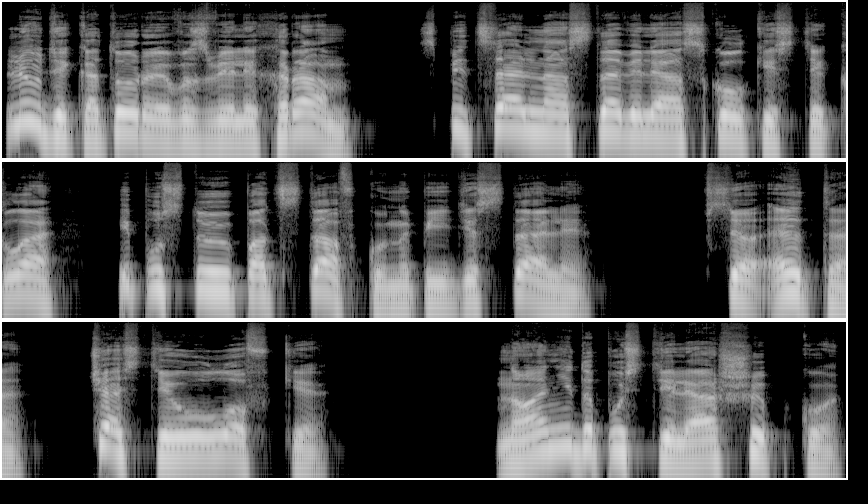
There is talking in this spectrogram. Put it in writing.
Люди, которые возвели храм, специально оставили осколки стекла и пустую подставку на пьедестале. Все это — части уловки. Но они допустили ошибку.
